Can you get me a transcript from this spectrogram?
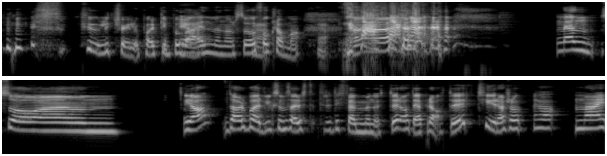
Pule trailerparken på veien, men altså Ja. få klamma. Ja. men så um, Ja, da er det bare liksom seriøst 35 minutter, at jeg prater. Tyra er sånn Ja, nei.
